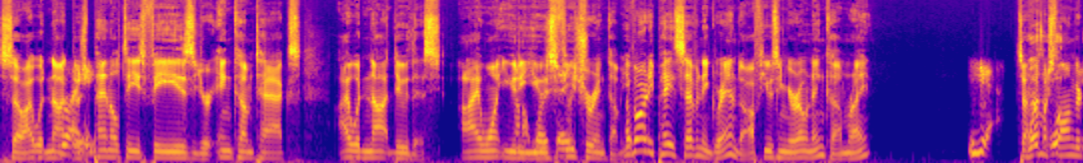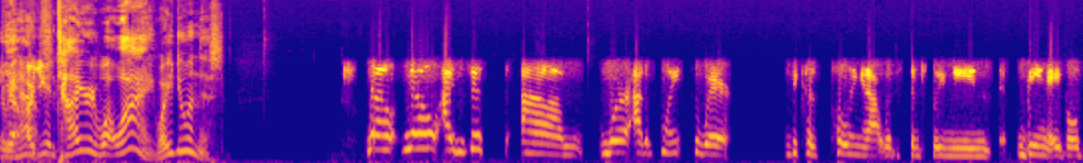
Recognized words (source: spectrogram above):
So I would not. There's penalties, fees, your income tax. I would not do this. I want you to use worth it. future income. You've Okay. already paid seventy grand off using your own income, right? Yeah. So how much what- longer do we have? Are you getting tired? What? Why? Why are you doing this? Well, no, I just um, we're at a point to where because pulling it out would essentially mean being able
